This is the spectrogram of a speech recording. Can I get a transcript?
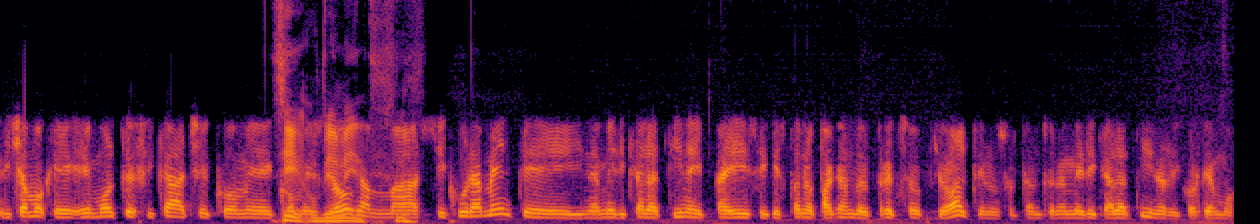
diciamo che è molto efficace come, sì, come slogan, sì. ma sicuramente in America Latina i paesi che stanno pagando il prezzo più alto, e non soltanto in America Latina, ricordiamo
